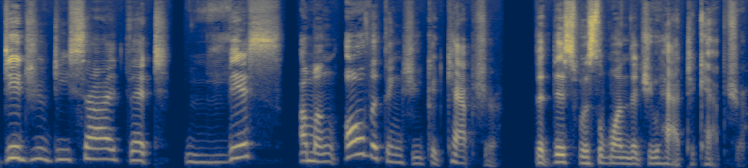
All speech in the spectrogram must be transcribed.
did you decide that this, among all the things you could capture, that this was the one that you had to capture?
